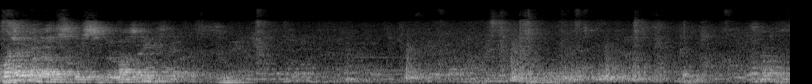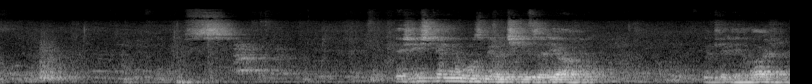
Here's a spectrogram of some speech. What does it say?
Pode apagar as luzes para nós aí? E a gente tem alguns minutinhos ali, ó naquele relógio.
